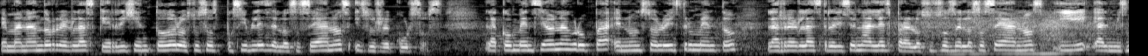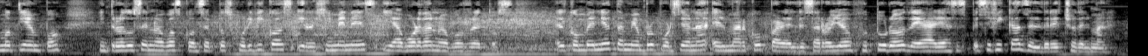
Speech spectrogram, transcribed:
emanando reglas que rigen todos los usos posibles de los océanos y sus recursos. La Convención agrupa en un solo instrumento las reglas tradicionales para los usos de los océanos y, al mismo tiempo, introduce nuevos conceptos jurídicos y regímenes y aborda nuevos retos. El convenio también proporciona el marco para el desarrollo futuro de áreas específicas del derecho del mar.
